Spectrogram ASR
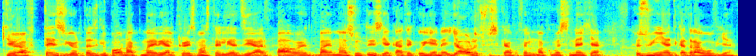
Και αυτές τι γιορτές λοιπόν ακούμε realchristmas.gr powered by Masutis για κάθε οικογένεια, για όλους φυσικά που θέλουμε να ακούμε συνέχεια χριστουγεννιάτικα τραγούδια.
